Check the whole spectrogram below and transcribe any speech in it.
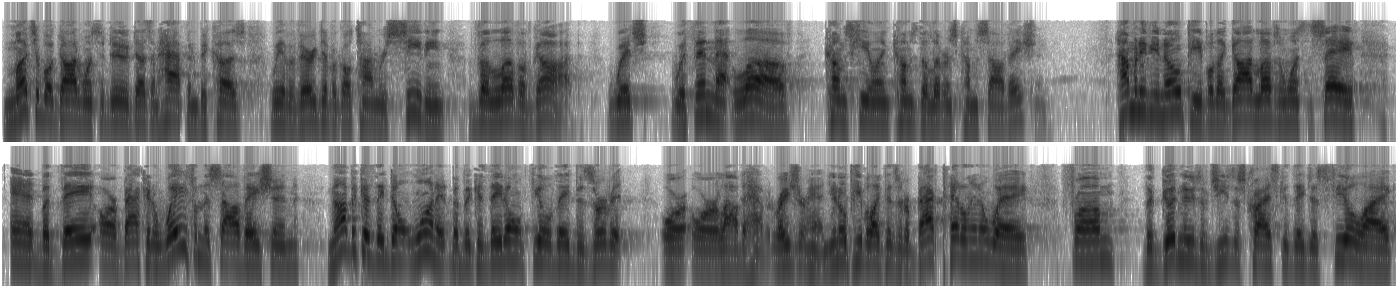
Much of what God wants to do doesn't happen because we have a very difficult time receiving the love of God, which within that love comes healing, comes deliverance, comes salvation. How many of you know people that God loves and wants to save, and, but they are backing away from the salvation, not because they don't want it, but because they don't feel they deserve it or, or allowed to have it? Raise your hand. You know people like this that are backpedaling away from the good news of Jesus Christ because they just feel like,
